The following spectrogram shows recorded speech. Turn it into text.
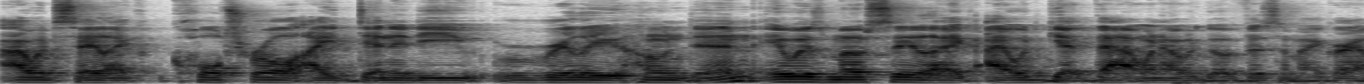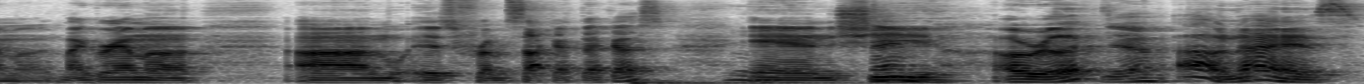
I would say like cultural identity really honed in. It was mostly like I would get that when I would go visit my grandma. My grandma um, is from Zacatecas. And she, Same. oh really? Yeah. Oh, nice.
